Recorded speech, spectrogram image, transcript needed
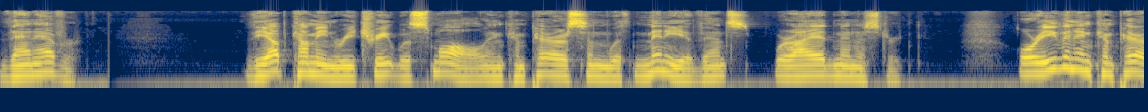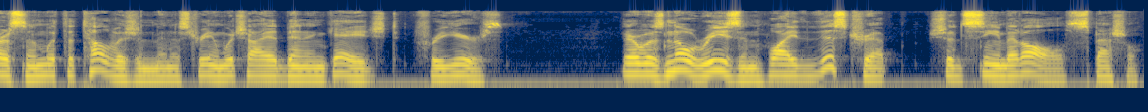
than ever. The upcoming retreat was small in comparison with many events where I had ministered, or even in comparison with the television ministry in which I had been engaged for years. There was no reason why this trip should seem at all special.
